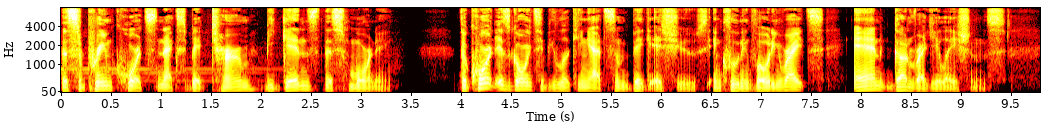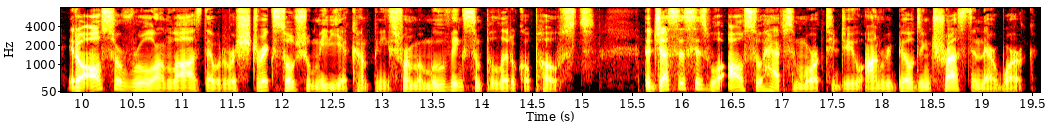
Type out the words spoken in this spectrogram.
the Supreme Court's next big term begins this morning. The court is going to be looking at some big issues, including voting rights and gun regulations. It'll also rule on laws that would restrict social media companies from removing some political posts. The justices will also have some work to do on rebuilding trust in their work.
